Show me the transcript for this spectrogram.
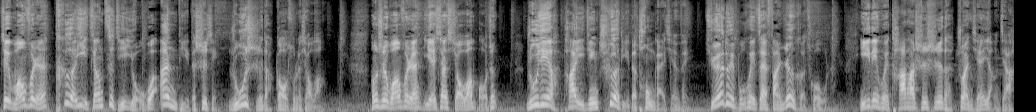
这王夫人特意将自己有过案底的事情如实的告诉了小王。同时，王夫人也向小王保证，如今啊，他已经彻底的痛改前非，绝对不会再犯任何错误了，一定会踏踏实实的赚钱养家，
